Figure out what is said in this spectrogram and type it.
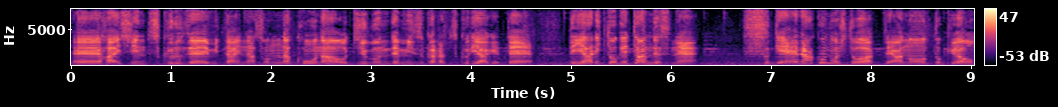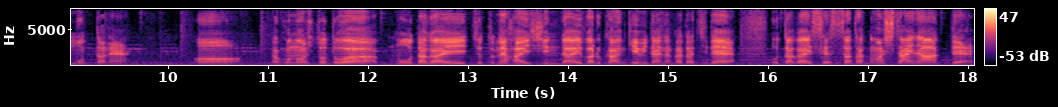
えー、配信作るぜ、みたいな、そんなコーナーを自分で自ら作り上げて、で、やり遂げたんですね。すげえな、この人はって、あの時は思ったね。ああ。この人とは、もうお互い、ちょっとね、配信ライバル関係みたいな形で、お互い切磋琢磨したいなって、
